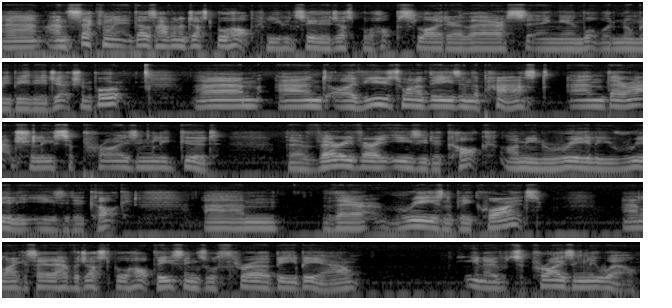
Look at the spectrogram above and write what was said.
Um, and secondly, it does have an adjustable hop. You can see the adjustable hop slider there sitting in what would normally be the ejection port. Um, and I've used one of these in the past, and they're actually surprisingly good. They're very, very easy to cock. I mean, really, really easy to cock. Um, they're reasonably quiet, and like I say, they have adjustable hop. These things will throw a BB out, you know, surprisingly well.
